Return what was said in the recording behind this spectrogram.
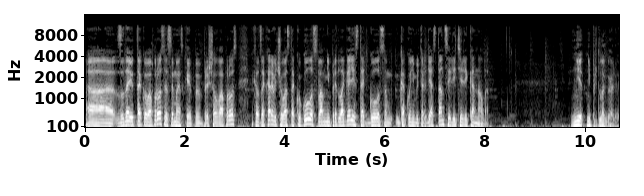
А, задают такой вопрос, смс пришел вопрос. Михаил Захарович, у вас такой голос, вам не предлагали стать голосом какой-нибудь радиостанции или телеканала? Нет, не предлагали.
